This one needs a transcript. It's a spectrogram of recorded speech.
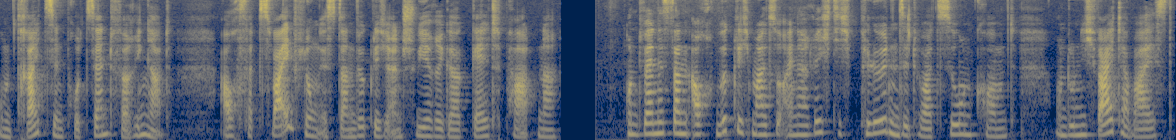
um 13 Prozent verringert. Auch Verzweiflung ist dann wirklich ein schwieriger Geldpartner. Und wenn es dann auch wirklich mal zu einer richtig blöden Situation kommt, und du nicht weiter weißt,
